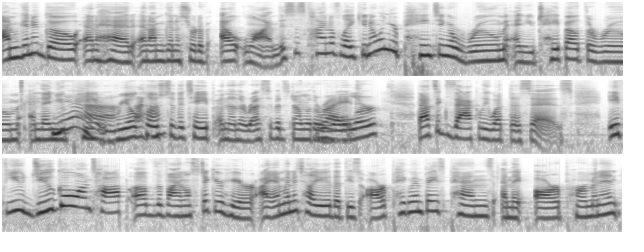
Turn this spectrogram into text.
I'm gonna go and ahead and I'm gonna sort of outline. This is kind of like, you know when you're painting a room and you tape out the room and then you yeah. paint real uh -huh. close to the tape and then the rest of it's done with a right. roller? That's exactly what this is. If you do go on top of the vinyl sticker here, I am gonna tell you that these are pigment-based pens and they are permanent,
